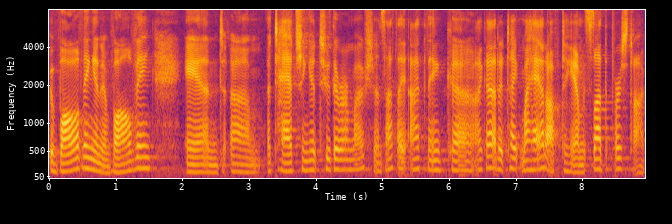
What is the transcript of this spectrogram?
evolving and evolving and um, attaching it to their emotions. I, th- I think uh, I got to take my hat off to him. It's not the first time.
